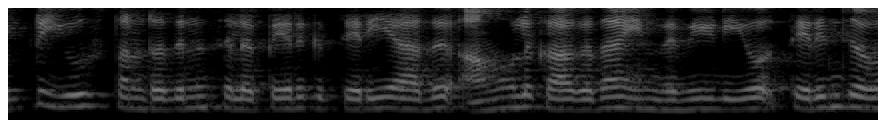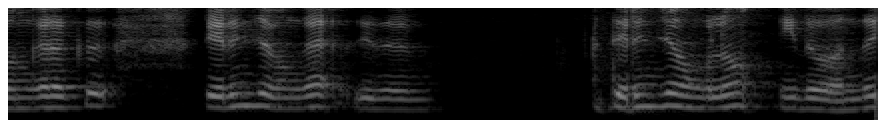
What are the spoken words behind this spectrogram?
எப்படி யூஸ் பண்ணுறதுன்னு சில பேருக்கு தெரியாது. அவங்களுக்காக தான் இந்த வீடியோ தெரிஞ்சவங்களுக்கு தெரிஞ்சவங்க இது தெரிஞ்சவங்களும் இதை வந்து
